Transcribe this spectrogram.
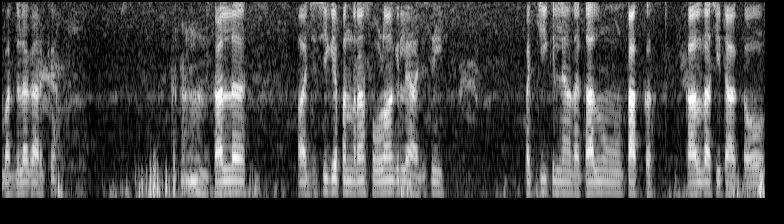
ਬੱਦਲ ਕਰਕੇ। ਕੱਲ ਅੱਜ ਸੀਗੇ 15 16 ਕਿੱਲੇ, ਅੱਜ ਸੀ 25 ਕਿੱਲਿਆਂ ਦਾ। ਕੱਲ ਨੂੰ ਟੱਕ, ਕੱਲ ਦਾ ਸੀ ਟੱਕ ਉਹ।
